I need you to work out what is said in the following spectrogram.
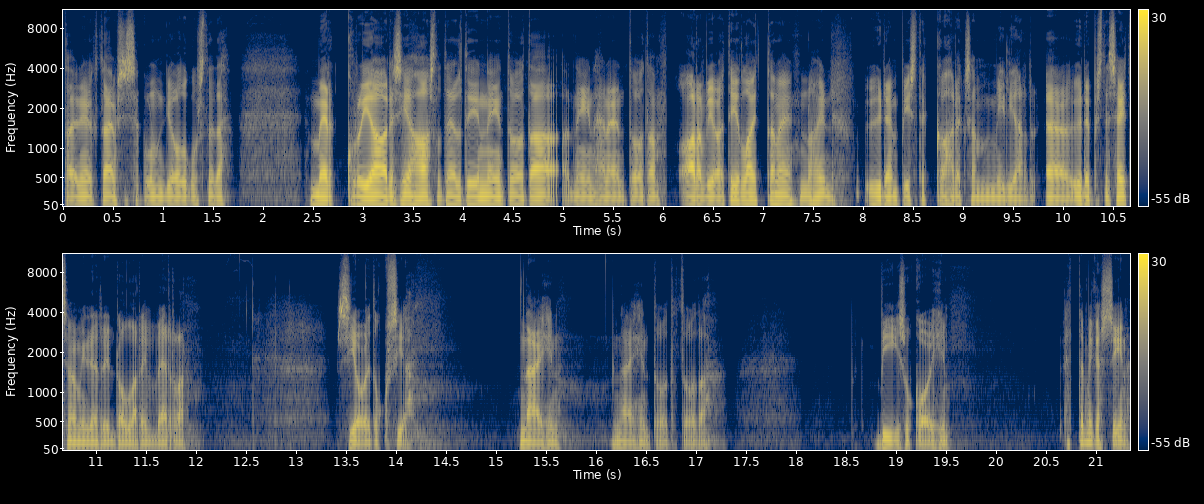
tai New York Timesissa, kun joulukuussa tätä Merkuriaadisia haastateltiin, niin, tuota, niin hänen tuota, arvioitiin laittaneen noin 1,8 miljard, äh, 1,7 miljardin dollarin verran sijoituksia näihin, näihin tuota, tuota, biisukoihin. Että mikä siinä?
